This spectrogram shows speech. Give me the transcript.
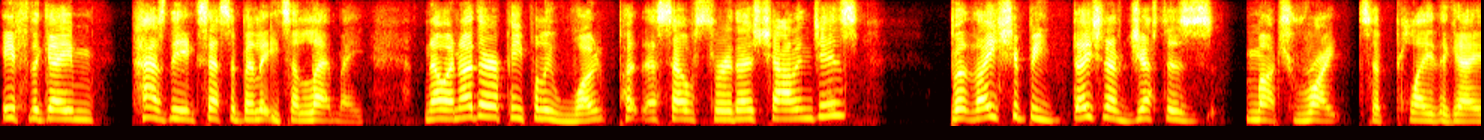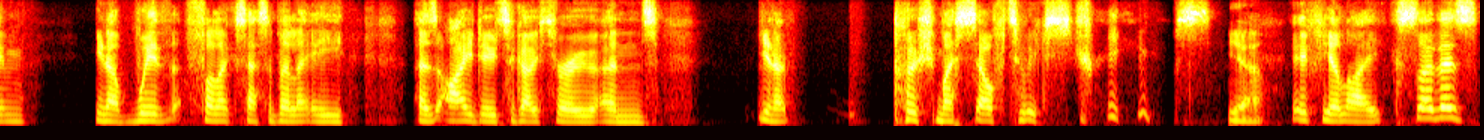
if the game has the accessibility to let me. Now I know there are people who won't put themselves through those challenges, but they should be they should have just as much right to play the game, you know, with full accessibility as I do to go through and, you know, push myself to extremes, Yeah. if you like. So there's,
